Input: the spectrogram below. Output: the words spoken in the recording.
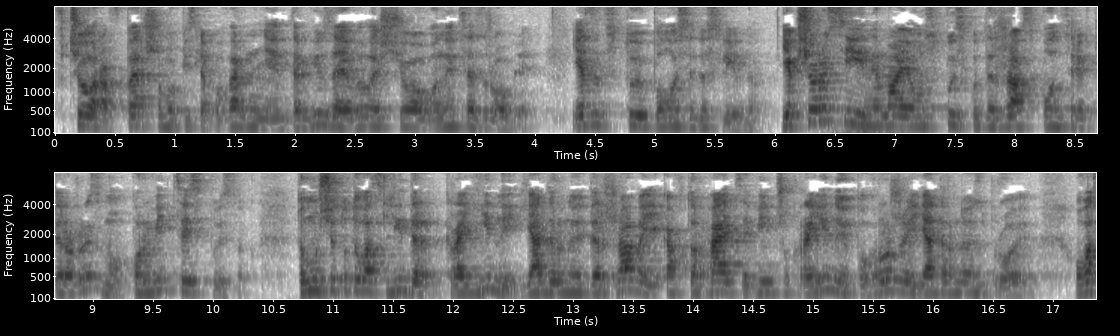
Вчора, в першому після повернення інтерв'ю, заявила, що вони це зроблять. Я зацитую Полосі дослівно: якщо Росії немає у списку держав-спонсорів тероризму, порвіть цей список. Тому що тут у вас лідер країни, ядерної держави, яка вторгається в іншу країну і погрожує ядерною зброєю. У вас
